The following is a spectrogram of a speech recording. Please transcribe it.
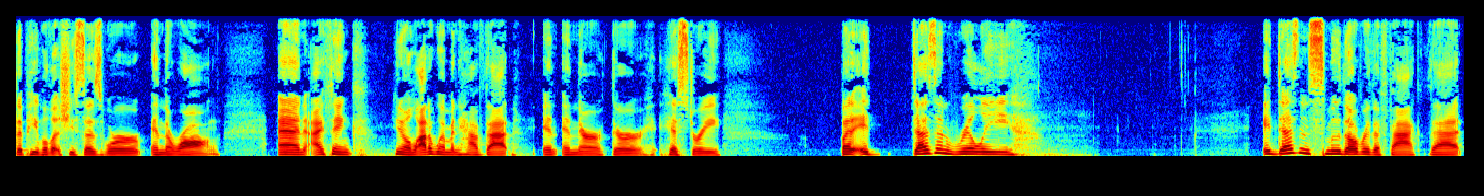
the people that she says were in the wrong. And I think, you know, a lot of women have that in, in their their history. But it doesn't really it doesn't smooth over the fact that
